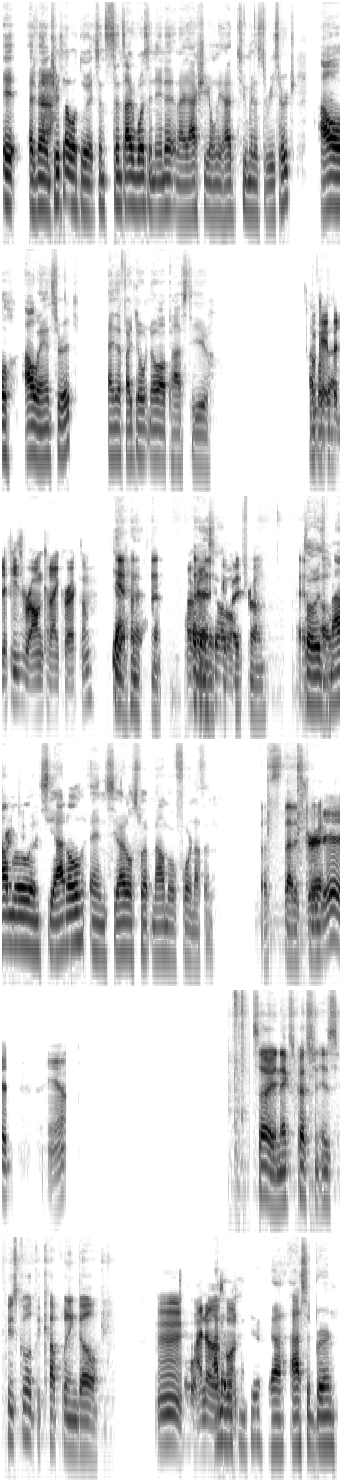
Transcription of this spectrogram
It advantage. Ah. Here's how we'll do it. Since since I wasn't in it and I actually only had two minutes to research, I'll I'll answer it, and if I don't know, I'll pass to you. How Okay, but if he's wrong, can I correct him? Yeah, yeah. 100%. Okay, and then if so- you're wrong. So it's I'll Malmo you. and Seattle, and Seattle swept Malmo for nothing. That's, that is sure correct. did. Yeah. So, next question is who scored the cup winning goal? Mm, I know I know one. this one too. Yeah, acid burn.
